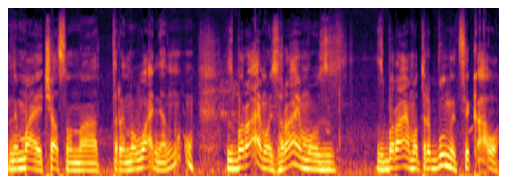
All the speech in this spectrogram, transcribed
немає часу на тренування. Ну, збираємось, граємо, збираємо трибуни, цікаво.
